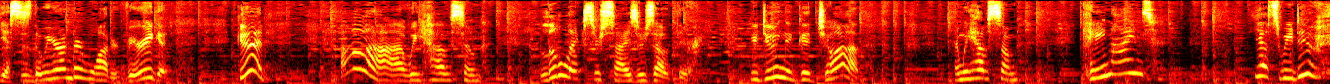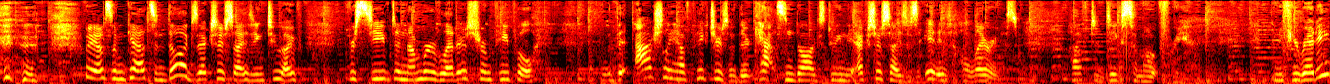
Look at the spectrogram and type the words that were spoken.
Yes, as though you're underwater. Very good. Good. Ah, we have some little exercisers out there. You're doing a good job. And we have some canines. Yes, we do. we have some cats and dogs exercising too. I've received a number of letters from people that actually have pictures of their cats and dogs doing the exercises. It is hilarious. I'll have to dig some out for you. And if you're ready,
